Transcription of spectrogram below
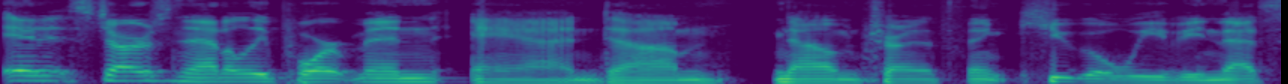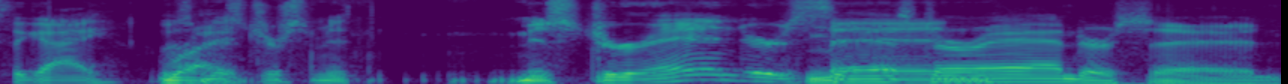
and it stars Natalie Portman, and um, now I'm trying to think Hugo Weaving. That's the guy. Who's Right. Mr. Smith, Mr. Anderson. Mr. Anderson.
